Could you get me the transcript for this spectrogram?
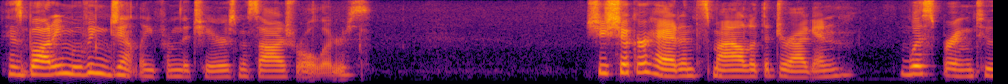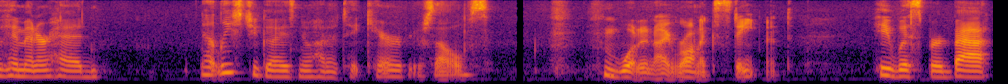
his body moving gently from the chair's massage rollers. She shook her head and smiled at the dragon, whispering to him in her head, At least you guys know how to take care of yourselves. what an ironic statement, he whispered back,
